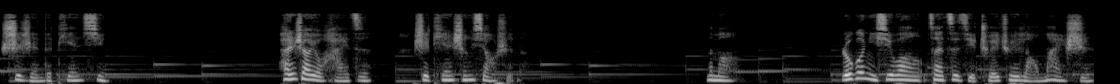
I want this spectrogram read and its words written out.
是人的天性。很少有孩子是天生孝顺的。那么，如果你希望在自己垂垂老迈时，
